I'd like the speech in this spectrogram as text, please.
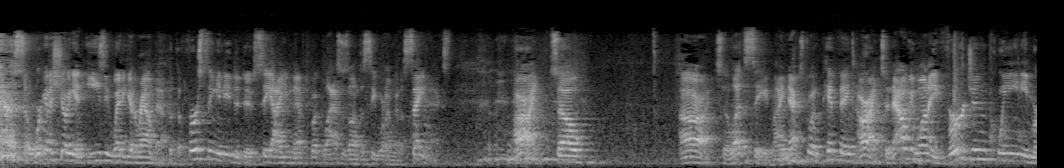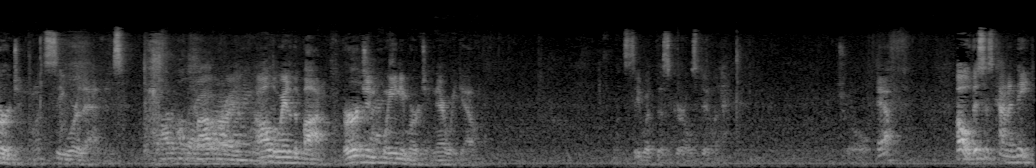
so we're going to show you an easy way to get around that. But the first thing you need to do, see, I even have to put glasses on to see what I'm going to say next. All right, so all right, so let's see. My next one, pipping. All right, so now we want a virgin queen emerging. Let's see where that is. That. Bottom. All the way to the bottom. Virgin queen emerging. There we go. Let's see what this girl's doing. Control F. Oh, this is kind of neat.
